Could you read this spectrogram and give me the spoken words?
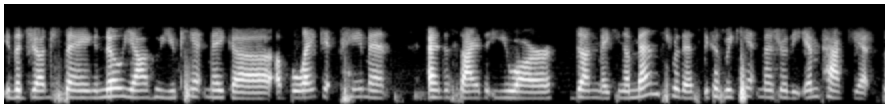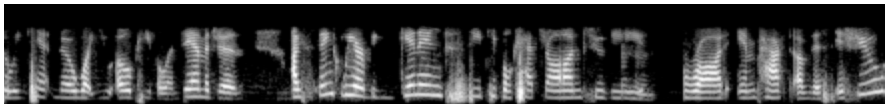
the judge saying, no, Yahoo, you can't make a, a blanket payment and decide that you are done making amends for this because we can't measure the impact yet, so we can't know what you owe people in damages. I think we are beginning to see people catch on to the mm-hmm. Broad impact of this issue,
